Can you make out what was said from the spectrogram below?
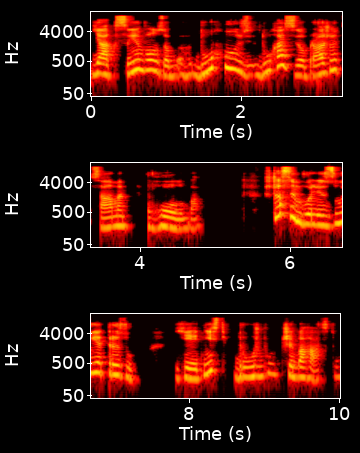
як символ духу, духа зображують саме голуба. Що символізує тризуб? Єдність, дружбу чи багатство?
